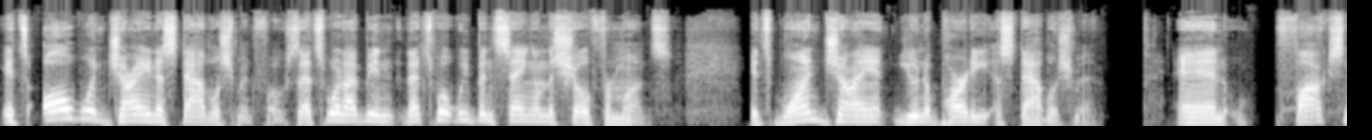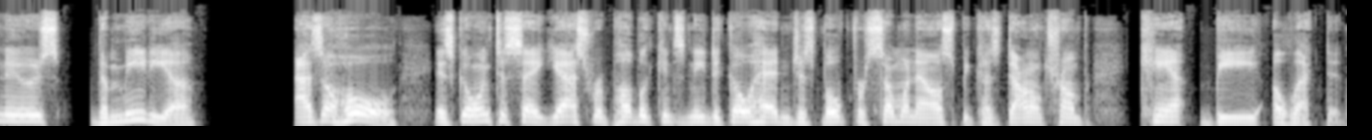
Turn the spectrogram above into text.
It's all one giant establishment, folks. That's what I've been that's what we've been saying on the show for months. It's one giant uniparty establishment. And Fox News, the media as a whole, is going to say, yes, Republicans need to go ahead and just vote for someone else because Donald Trump can't be elected.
